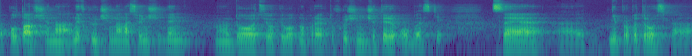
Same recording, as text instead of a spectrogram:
е, Полтавщина не включена на сьогоднішній день е, до цього пілотного проєкту. Включені чотири області: це Дніпропетровська,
